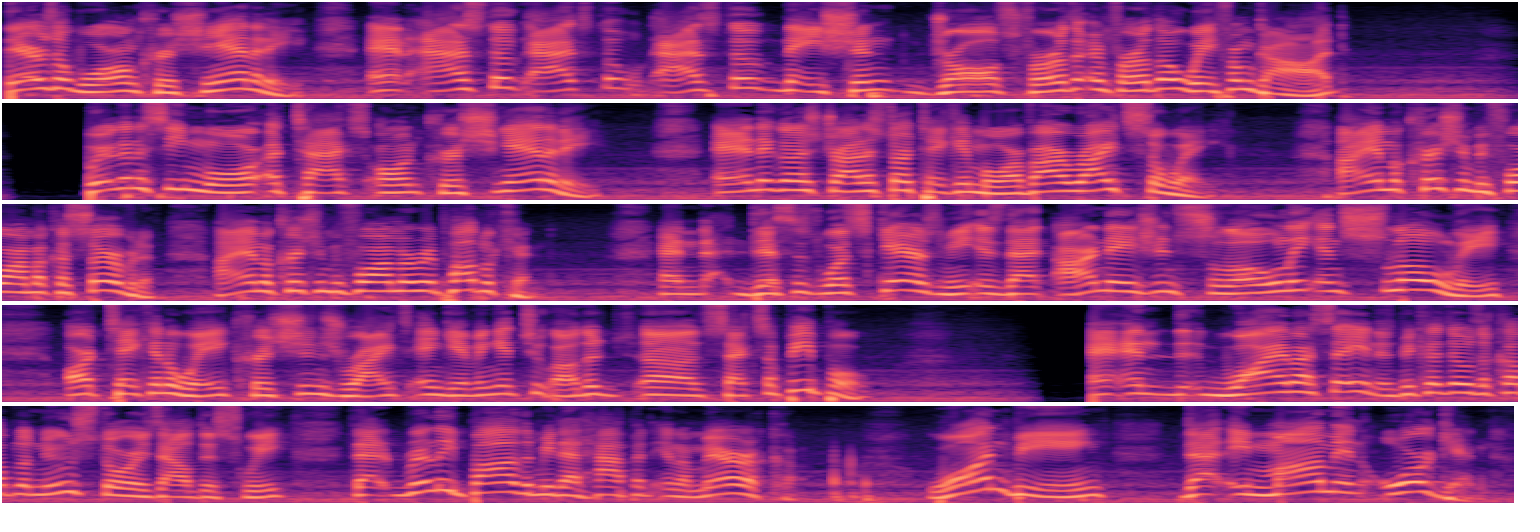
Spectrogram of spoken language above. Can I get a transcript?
there's a war on Christianity. And as the as the as the nation draws further and further away from God, we're going to see more attacks on Christianity. And they're going to try to start taking more of our rights away. I am a Christian before I'm a conservative. I am a Christian before I'm a Republican. And this is what scares me is that our nation slowly and slowly are taking away Christians' rights and giving it to other uh, sects of people. And, why am I saying this? Because there was a couple of news stories out this week that really bothered me that happened in America. One being that a mom in Oregon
